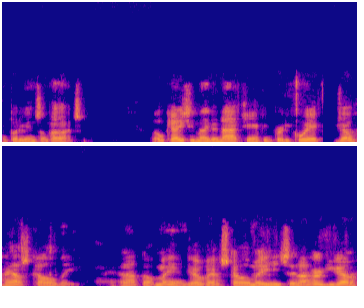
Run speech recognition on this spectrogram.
and put him in some hunts. Old Casey made a night champion pretty quick. Joe House called me, and I thought, man, Joe House called me. He said, I heard you got a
